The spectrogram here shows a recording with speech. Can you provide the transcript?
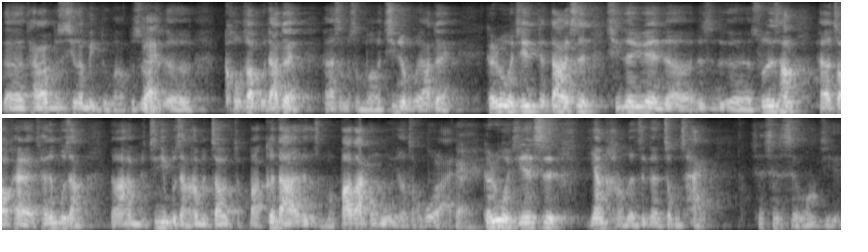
呃台湾不是新冠病毒嘛，不是有这个口罩国家队，还有什么什么金融国家队？可如果今天当然是行政院的，就是那个苏贞昌，还要召开了财政部长，然后他们经济部长，他们招把各大的那个什么八大公股银行找过来。可如果今天是央行的这个总裁。现在是谁忘记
